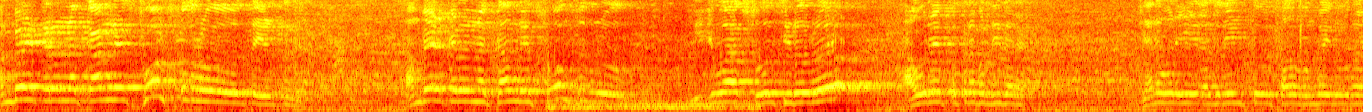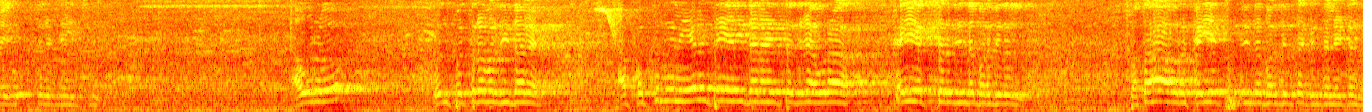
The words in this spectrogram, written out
ಅಂಬೇಡ್ಕರನ್ನ ಕಾಂಗ್ರೆಸ್ ಸೋಲ್ಸಿದ್ರು ಅಂತ ಹೇಳ್ತದೆ. ಅಂಬೇಡ್ಕರನ್ನ ಕಾಂಗ್ರೆಸ್ ಸೋಲ್ಸಿದ್ರು. ನಿಜವಾಗಿ ಸೋಲ್ಸಿರೋರು ಅವರೇ ಪತ್ರ ಬರೆದಿದ್ದಾರೆ. ಜನವರಿ ಹದಿನೆಂಟು ಸಾವಿರದ ಒಂಬೈನೂರ ಐವತ್ತೆರಡನೇ ಇಸ್ವಿ. ಅವರು ಒಂದು ಪತ್ರ ಬರೆದಿದ್ದಾರೆ. ಆ ಪತ್ರದಲ್ಲಿ ಏನಂತ ಹೇಳಿದ್ದಾರೆ ಅಂತಂದ್ರೆ ಅವರ ಕೈ ಅಕ್ಷರದಿಂದ ಬರೆದಿರೋದು. ಸ್ವತಃ ಅವರ ಕೈ ಅಕ್ಷರದಿಂದ ಬರೆದಿರ್ತಕ್ಕಂಥ ಲೆಟರ್.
